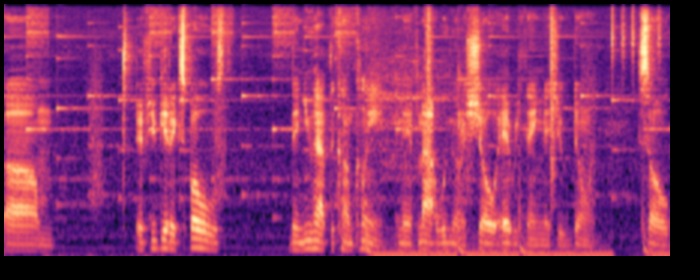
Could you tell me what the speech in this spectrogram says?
um, if you get exposed, then you have to come clean. And if not, we're going to show everything that you're doing. So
